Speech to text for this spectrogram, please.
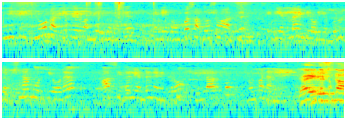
இன்னைக்கு இன்னும் நிறைய பேர் வந்திருந்ததுக்கு எங்களுக்கு ரொம்ப சந்தோஷமா இருக்கு. இது எல்லாம் எங்களுடைய குரு தட்சிணாமூர்த்தியோட ஆசிகள் என்று நினைக்கிறோம். எல்லாருக்கும் ரொம்ப நன்றி.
